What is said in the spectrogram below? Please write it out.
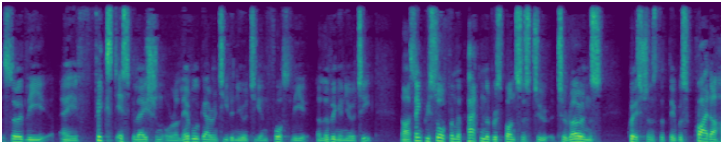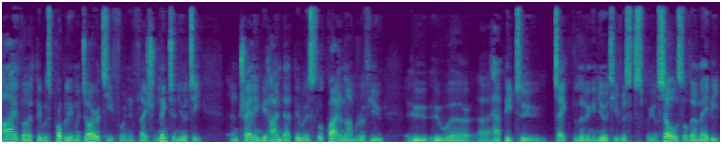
Thirdly, a fixed escalation or a level guaranteed annuity. And fourthly, a living annuity. Now, I think we saw from the pattern of responses to, to Rowan's questions that there was quite a high vote. There was probably a majority for an inflation linked annuity. And trailing behind that, there were still quite a number of you who, who were uh, happy to take the living annuity risks for yourselves, although maybe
